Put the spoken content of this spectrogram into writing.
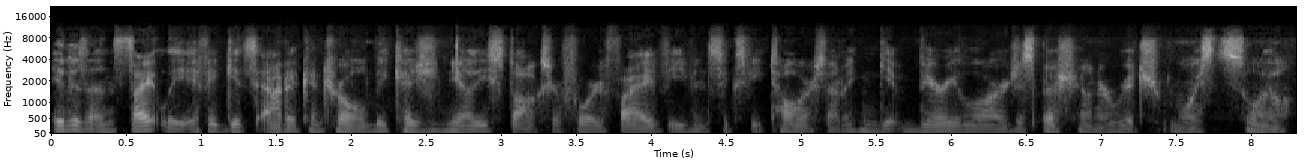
It is unsightly if it gets out of control because you know these stalks are four to five, even six feet tall or something. It can get very large, especially on a rich, moist soil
